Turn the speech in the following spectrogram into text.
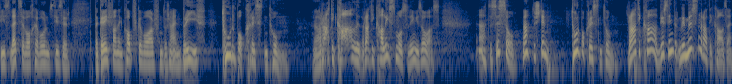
dies, letzte Woche wurde uns dieser Begriff an den Kopf geworfen durch einen Brief, Turbochristentum, Radikal, Radikalismus oder irgendwie sowas. Ja, das ist so, ja, das stimmt. Turbochristentum. Radikal. Wir, sind, wir müssen radikal sein.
